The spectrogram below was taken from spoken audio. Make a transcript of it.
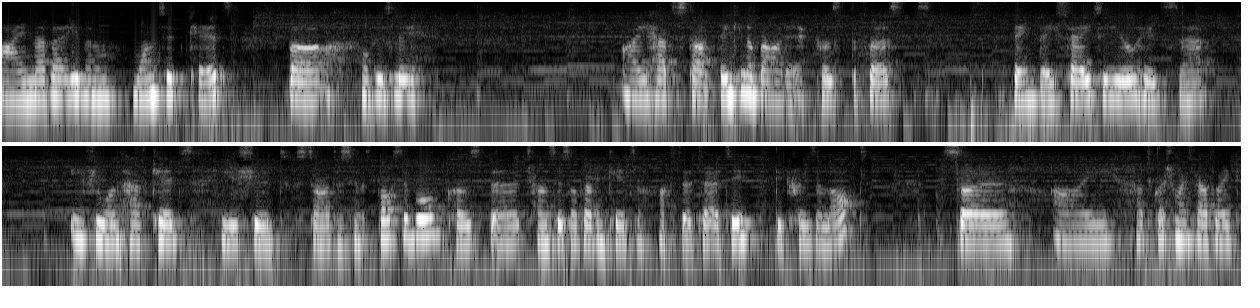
I never even wanted kids but obviously I had to start thinking about it because the first thing they say to you is uh, if you want to have kids you should start as soon as possible because the chances of having kids after 30 decrease a lot. So I had to question myself like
